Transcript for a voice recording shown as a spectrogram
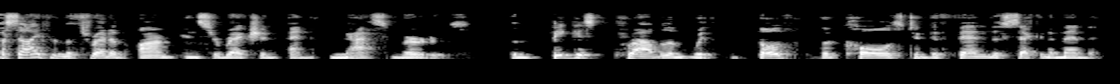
Aside from the threat of armed insurrection and mass murders, the biggest problem with both the calls to defend the Second Amendment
